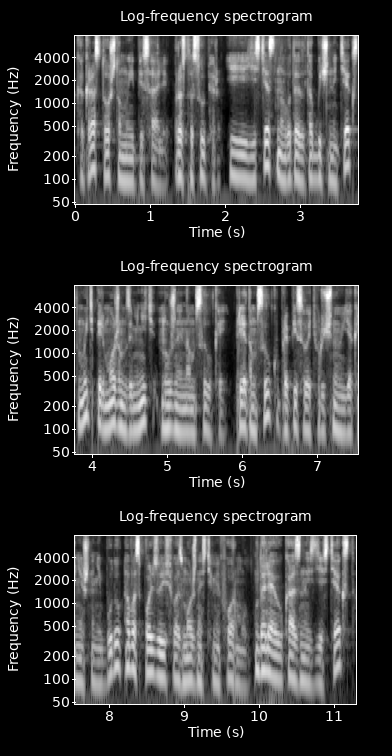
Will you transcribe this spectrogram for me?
Как раз то, что мы и писали. Просто супер. И, естественно, вот этот обычный текст мы теперь можем заменить нужной нам ссылкой. При этом ссылку прописывать вручную я, конечно, не буду, а воспользуюсь возможностями формул. Удаляю указанный здесь текст,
